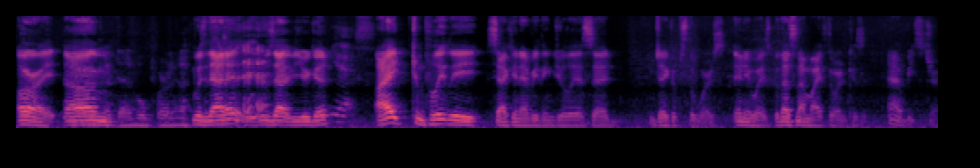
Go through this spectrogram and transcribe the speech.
All right. Um, that whole part out. was that it? Was that you're good? Yes. I completely second everything Julia said. Jacob's the worst. Anyways, but that's not my thorn because that beats turn.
